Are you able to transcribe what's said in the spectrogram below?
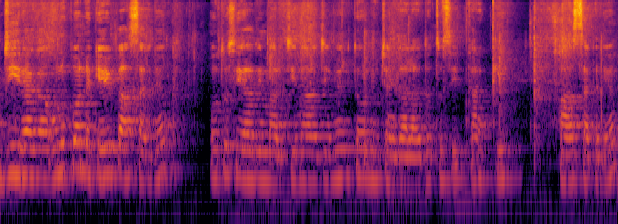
ਜੀਰਾ ਗਾ, ਉਹਨੂੰ ਭੁੰਨ ਕੇ ਵੀ ਪਾ ਸਕਦੇ ਹੋ। ਉਹ ਤੁਸੀਂ ਆਪਦੀ ਮਰਜ਼ੀ ਨਾਲ ਜਿਵੇਂ ਵੀ ਤੁਹਾਨੂੰ ਚੰਗਾ ਲੱਗਦਾ ਤੁਸੀਂ ਕਰਕੇ ਪਾ ਸਕਦੇ ਹੋ।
